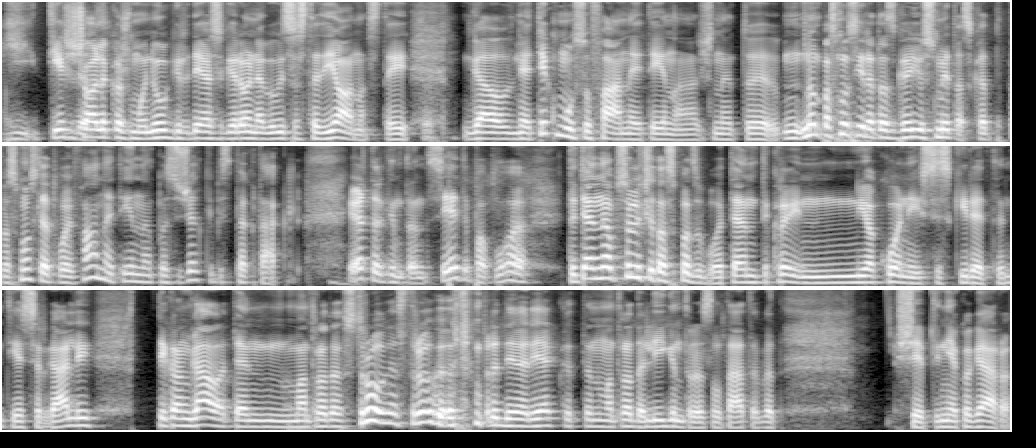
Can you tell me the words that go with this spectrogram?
tie 16 žmonių girdėjosi geriau negu visas stadionas. Tai gal ne tik mūsų fanai ateina, žinai, tu, nu, pas mus yra tas gajus mitas, kad pas mus Lietuvoje fanai ateina pasižiūrėti kaip į spektaklį. Ir tarkim, ten sėdi, paploja. Tai ten absoliučiai tas pats buvo, ten tikrai nieko neišsiskyrė, ten tiesiai ir galiai. Tik ant galo ten, man atrodo, strūgas, ten pradėjo rėkti, kad ten, man atrodo, lygintų rezultatą, bet šiaip tai nieko gero.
